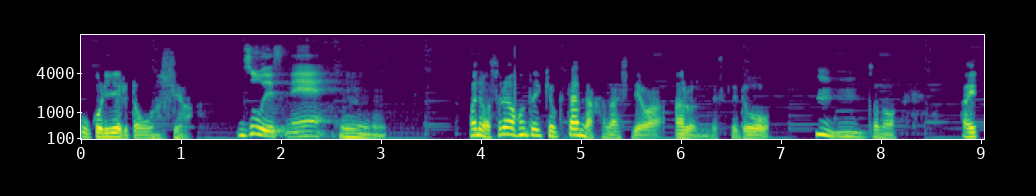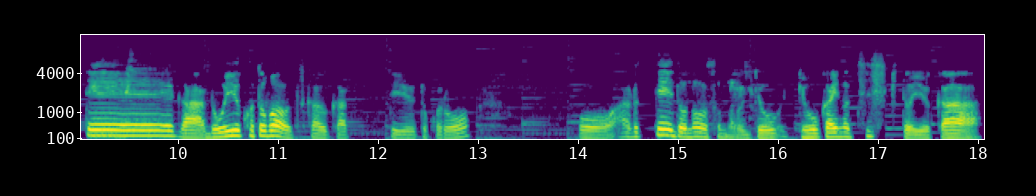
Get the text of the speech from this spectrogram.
起こり得ると思うんですよ。そうですね。うん。まあでもそれは本当に極端な話ではあるんですけど、うんうん。その、相手がどういう言葉を使うかっていうところこう、ある程度のその業業界の知識というか、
